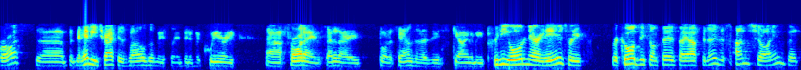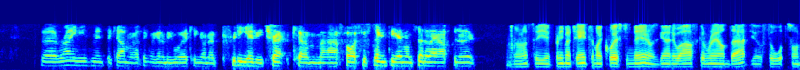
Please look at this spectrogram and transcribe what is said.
price. Uh, but the heavy track as well is obviously a bit of a query. Uh, Friday and Saturday, by the sounds of it, is going to be pretty ordinary here. As we record this on Thursday afternoon, the sun's shining, but the rain is meant to come. I think we're going to be working on a pretty heavy track come uh, 5.15 p.m. on Saturday afternoon. All right, so you pretty much answered my question there. I was going to ask around that, your thoughts on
